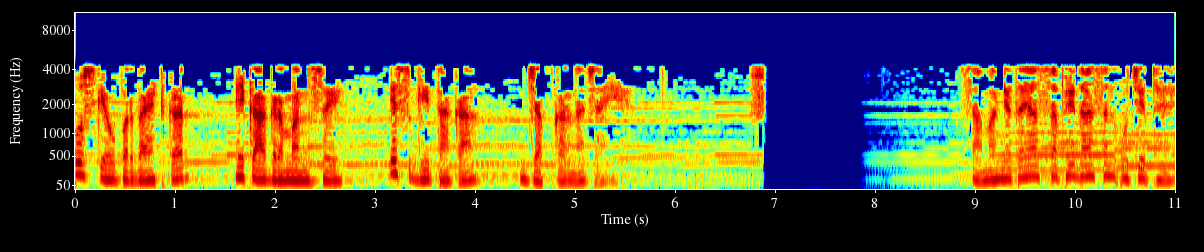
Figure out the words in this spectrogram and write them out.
उसके ऊपर बैठकर एकाग्र मन से इस गीता का जप करना चाहिए। सामान्यतया सफ़ेद आसन उचित है,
